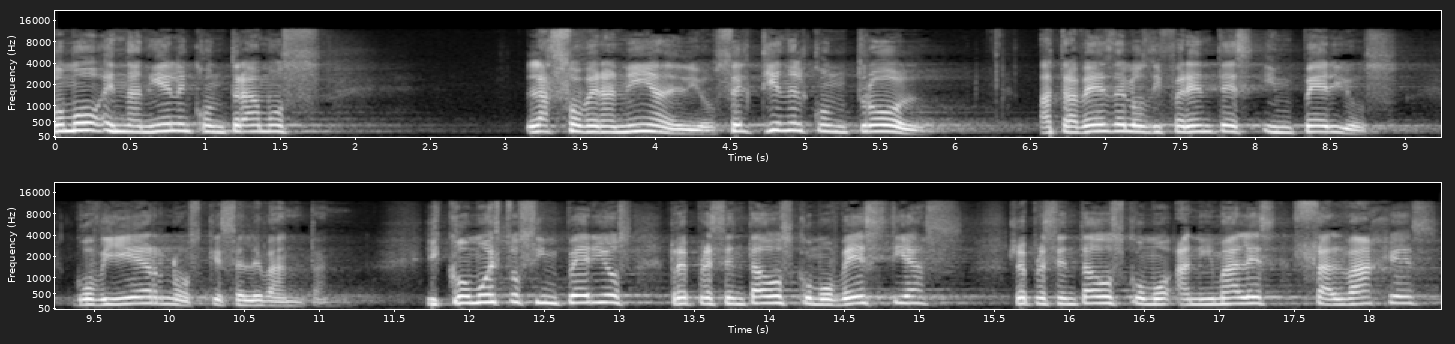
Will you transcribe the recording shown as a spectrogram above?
Cómo en Daniel encontramos la soberanía de Dios. Él tiene el control a través de los diferentes imperios, gobiernos que se levantan. Y cómo estos imperios representados como bestias, representados como animales salvajes,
